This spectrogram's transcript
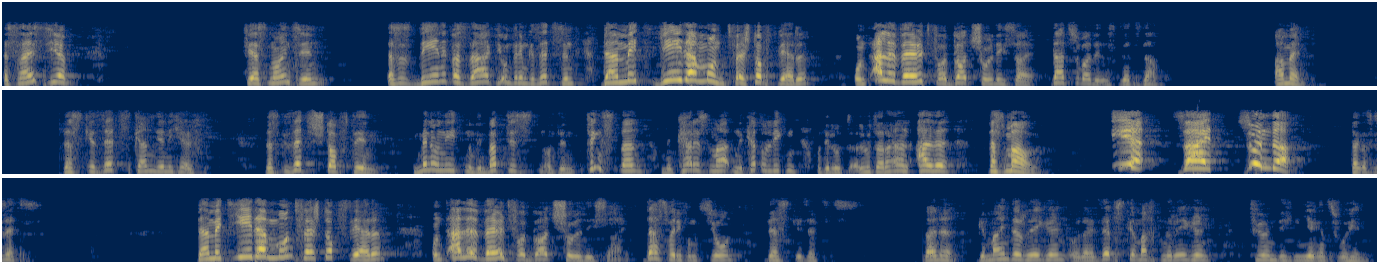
es heißt hier, Vers 19, dass es denen etwas sagt, die unter dem Gesetz sind, damit jeder Mund verstopft werde und alle Welt vor Gott schuldig sei. Dazu war das Gesetz da. Amen. Das Gesetz kann dir nicht helfen. Das Gesetz stopft den Mennoniten und den Baptisten und den Pfingstlern und den Charismaten, den Katholiken und den Lutheranern alle das Maul. Ihr seid Sünder, sagt das Gesetz. Damit jeder Mund verstopft werde und alle Welt vor Gott schuldig sei. Das war die Funktion des Gesetzes. Deine Gemeinderegeln oder deine selbstgemachten Regeln führen dich nirgendwo hin.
